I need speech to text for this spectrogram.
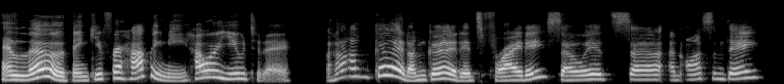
Hello. Thank you for having me. How are you today? I'm good. I'm good. It's Friday, so it's uh, an awesome day.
